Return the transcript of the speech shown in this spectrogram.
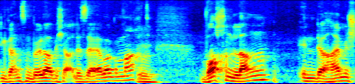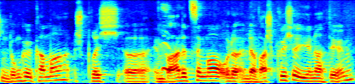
die ganzen Bilder habe ich ja alle selber gemacht. Mhm. Wochenlang in der heimischen Dunkelkammer, sprich äh, im Badezimmer oder in der Waschküche, je nachdem.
